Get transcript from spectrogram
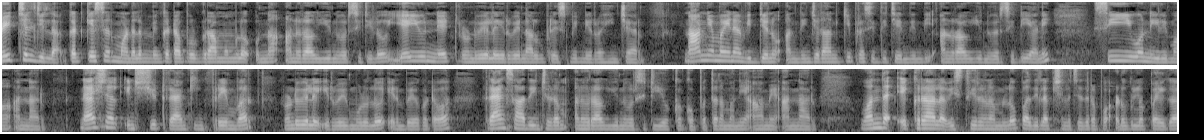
మేడ్చల్ జిల్లా గట్కేసర్ మండలం వెంకటాపూర్ గ్రామంలో ఉన్న అనురాగ్ యూనివర్సిటీలో ఏయూ నెట్ రెండు వేల ఇరవై నాలుగు ప్రెస్ మీట్ నిర్వహించారు. నాణ్యమైన విద్యను అందించడానికి ప్రసిద్ధి చెందింది అనురాగ్ యూనివర్సిటీ అని సీఈఓ నీలిమ అన్నారు. నేషనల్ ఇన్స్టిట్యూట్ ర్యాంకింగ్ ఫ్రేమ్వర్క్ రెండు వేల ఇరవై మూడులో ఎనభై ఒకటవ ర్యాంక్ సాధించడం అనురాగ్ యూనివర్సిటీ యొక్క గొప్పతనమని ఆమె అన్నారు. వంద ఎకరాల విస్తీర్ణంలో పది లక్షల చదరపు అడుగుల పైగా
